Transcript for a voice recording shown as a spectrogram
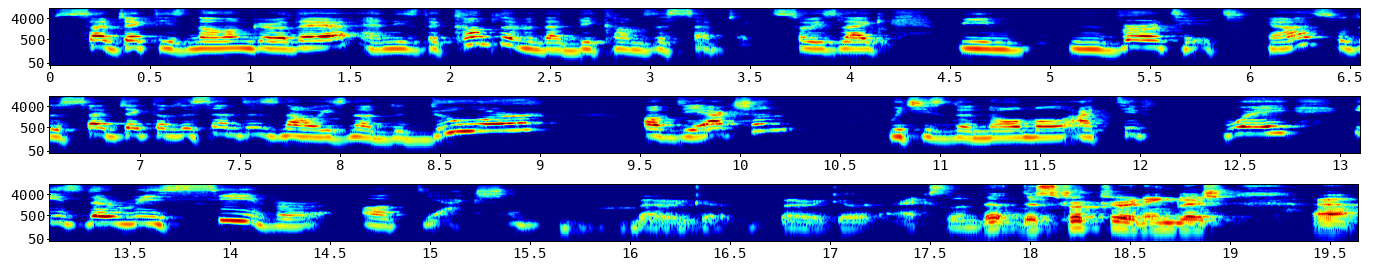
subject is no longer there, and is the complement that becomes the subject. So it's like we invert it. Yeah. So the subject of the sentence now is not the doer of the action, which is the normal active way, is the receiver of the action. Very good, very good, excellent. The, the structure in English uh,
